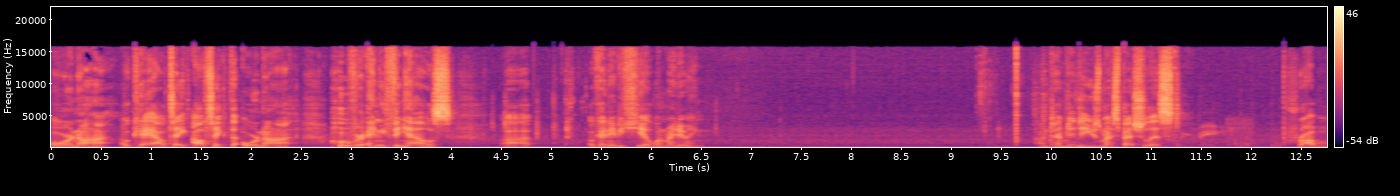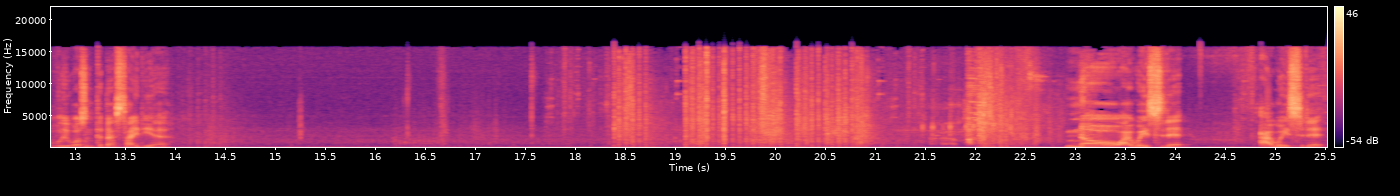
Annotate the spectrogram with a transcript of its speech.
Or not. Okay, I'll take I'll take the or not over anything else. Uh, okay, I need to heal. What am I doing? I'm tempted to use my specialist. Probably wasn't the best idea. No, I wasted it. I wasted it.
